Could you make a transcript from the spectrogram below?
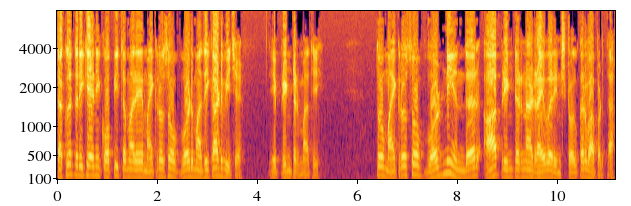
દાખલા તરીકે એની કોપી તમારે માઇક્રોસોફ્ટ વર્ડમાંથી કાઢવી છે, એ પ્રિન્ટરમાંથી તો માઇક્રોસોફ્ટ વર્ડની અંદર આ પ્રિન્ટરના ડ્રાઈવર ઇન્સ્ટોલ કરવા પડતા.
